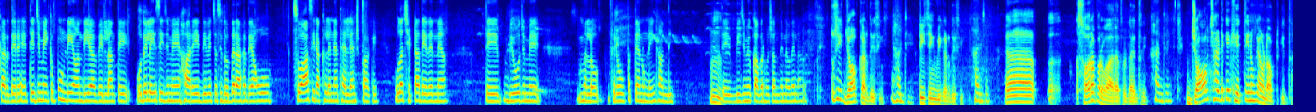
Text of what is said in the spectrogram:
ਕਰਦੇ ਰਹੇ, ਤੇ ਜਿਵੇਂ ਇੱਕ ਭੁੰਡੀ ਆਉਂਦੀ ਆ ਵੇਲਾਂ ਤੇ, ਉਹਦੇ ਲਈ ਅਸੀਂ ਜਿਵੇਂ ਹਾਰੇ ਦੇ ਵਿੱਚ ਅਸੀਂ ਦੁੱਧ ਰੱਖਦੇ ਆ, ਉਹ ਸਵਾਹ ਅਸੀਂ ਰੱਖ ਲੈਂਦੇ ਆ ਥੈਲਿਆਂ 'ਚ ਪਾ ਕੇ, ਉਹਦਾ ਛਿੱਟਾ ਦੇ ਦਿੰਦੇ ਆ। ਤੇ ਵੀ ਉਹ ਜਿਵੇਂ ਮਤਲਬ ਫਿਰ ਉਹ ਪੱਤਿਆਂ ਨੂੰ ਨਹੀਂ ਖਾਂਦੀ ਹੂੰ। ਤੇ ਵੀ ਜਿਵੇਂ ਕਵਰ ਹੋ ਜਾਂਦੇ ਨੇ ਉਹਦੇ ਨਾਲ। ਤੁਸੀਂ ਜੌਬ ਕਰਦੇ ਸੀ? ਹਾਂਜੀ। ਟੀਚਿੰਗ ਵੀ ਕਰਦੇ ਸੀ? ਹਾਂਜੀ। ਅ ਸਹੁਰਾ ਪਰਿਵਾਰ ਹੈ ਤੁਹਾਡਾ ਇੱਥੇ। ਹਾਂਜੀ। ਜੌਬ ਛੱਡ ਕੇ ਖੇਤੀ ਨੂੰ ਕਿਉਂ ਅਡਾਪਟ ਕੀਤਾ?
